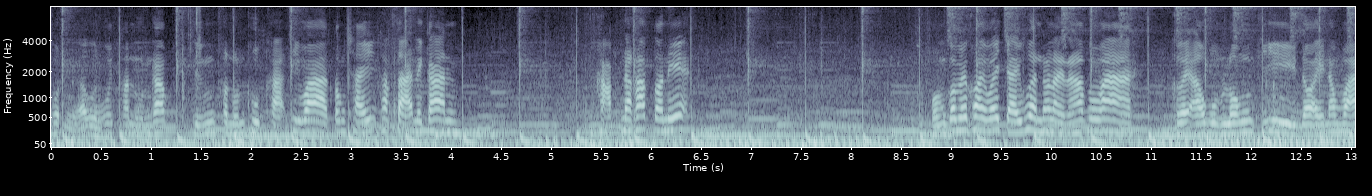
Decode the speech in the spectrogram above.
พดเหนือคุณโอ้ยถนนครับ ถึงถนนขรุขระที่ว่าต้องใช้ทักษะในการขับนะครับตอนนี้ ผมก็ไม่ค่อยไว้ใจเพื่อนเท่าไหร่นะครับเพราะว่าเคยเอาผมลงที่ดอยน้ำว้า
